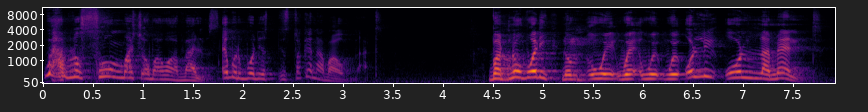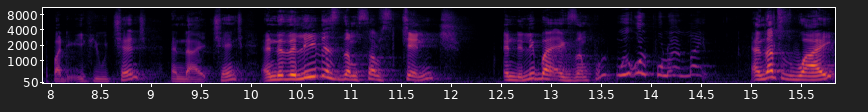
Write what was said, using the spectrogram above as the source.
we have lost so much of our values. Everybody is talking about that. But nobody, no, we, we, we, only all lament. But if you change and I change, and the leaders themselves change and they live by example, we all follow in line. And that is why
